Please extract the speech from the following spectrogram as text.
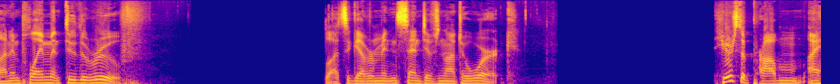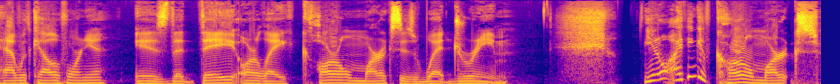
Unemployment through the roof. Lots of government incentives not to work here's the problem I have with California is that they are like Karl Marx's wet dream. You know, I think if Karl Marx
